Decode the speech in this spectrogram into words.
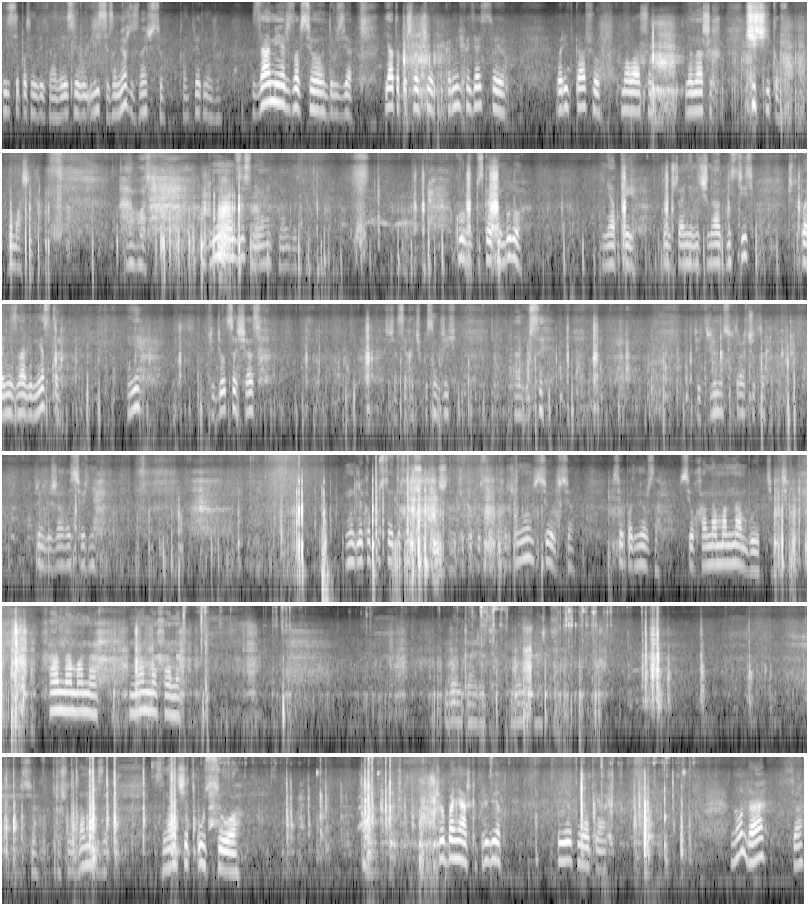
Листья посмотреть надо. Если листья замерзнут, значит все, конкретно уже. Замерзло все, друзья. Я-то пошла что, кормить хозяйство свое, варить кашу малашу для наших хищников домашних. Вот. Думаю, надо заснять, надо заснять. Кур выпускать не буду. Дня три. Потому что они начинают нестись, чтобы они знали место. И придется сейчас... Сейчас я хочу посмотреть на огурцы. Рима с утра что-то прибежала сегодня. Ну, для капусты это хорошо, конечно. Для капусты это хорошо. Ну, все, все. Все подмерзло. Все, хана-мана будет теперь. Хана-мана. Мана-хана. Бонька орет. Бонька орет. Все, прошел заморозок. Значит, усё. Че, Боняшка, привет. Привет, мелкая. Ну да, все.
